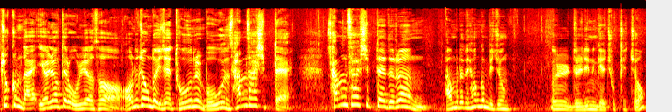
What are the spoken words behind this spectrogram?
조금 나, 연령대를 올려서 어느 정도 이제 돈을 모은 3, 40대, 3, 40대들은 아무래도 현금 비중을 늘리는 게 좋겠죠.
